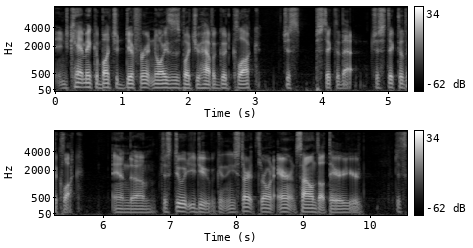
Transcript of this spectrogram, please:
and you can't make a bunch of different noises, but you have a good cluck, just stick to that. Just stick to the cluck, and um, just do what you do. Because you start throwing errant sounds out there, you're just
